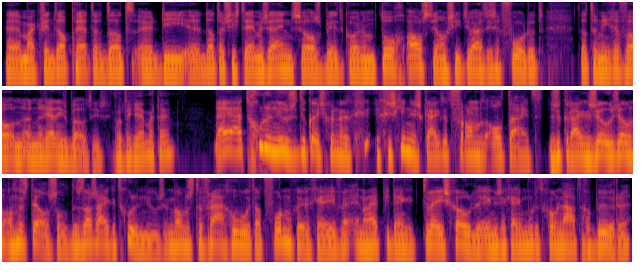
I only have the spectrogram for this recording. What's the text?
maar ik vind het wel prettig dat er, die, dat er systemen zijn, zoals Bitcoin, om toch als zo'n situatie zich voordoet, dat er in ieder geval een, een reddingsboot is. Wat denk jij, Martijn? Nou ja, het goede nieuws is natuurlijk als je gewoon naar de geschiedenis kijkt, het verandert altijd. Dus we krijgen sowieso een ander stelsel. Dus dat is eigenlijk het goede nieuws. En dan is de vraag hoe wordt dat vormgegeven? En dan heb je denk ik twee scholen. De ene zegt, je moet het gewoon laten gebeuren.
